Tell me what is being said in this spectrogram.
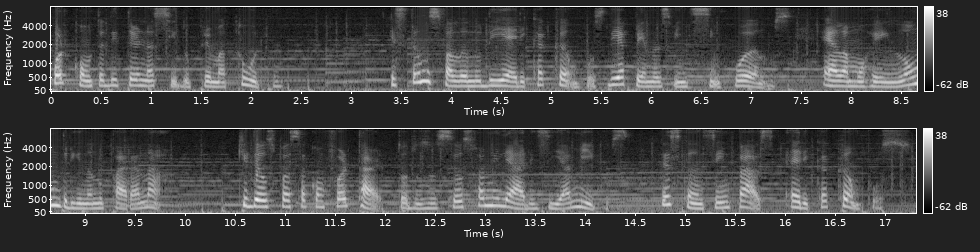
por conta de ter nascido prematuro. Estamos falando de Érica Campos, de apenas 25 anos. Ela morreu em Londrina, no Paraná. Que Deus possa confortar todos os seus familiares e amigos. Descanse em paz, Érica Campos.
